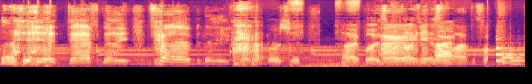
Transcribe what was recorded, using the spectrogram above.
yeah, yeah, definitely, definitely. Fuck bullshit. All right, boys. I'll talk to you guys Alrighty. Alright. tomorrow. Before.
